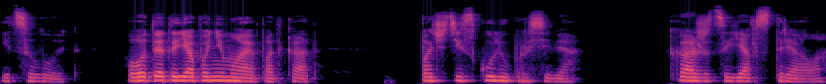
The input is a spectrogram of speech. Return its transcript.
и целует. Вот это я понимаю, подкат. Почти скулю про себя. Кажется, я встряла.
